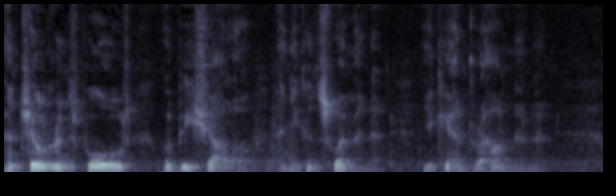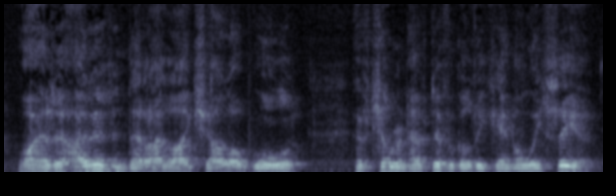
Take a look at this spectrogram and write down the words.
And children's pools would be shallow, and you can swim in it. You can't drown in it. Why is it? I isn't that I like shallow pools. If children have difficulty, can't always see it.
